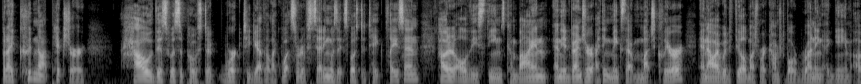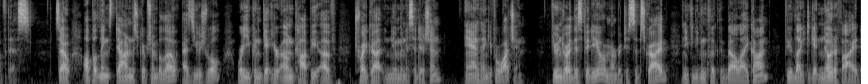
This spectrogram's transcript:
but I could not picture how this was supposed to work together. Like, what sort of setting was it supposed to take place in? How did all of these themes combine? And the adventure, I think, makes that much clearer. And now I would feel much more comfortable running a game of this. So I'll put links down in the description below, as usual, where you can get your own copy of Troika Numinous Edition. And thank you for watching. If you enjoyed this video, remember to subscribe, and you can even click the bell icon if you'd like to get notified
